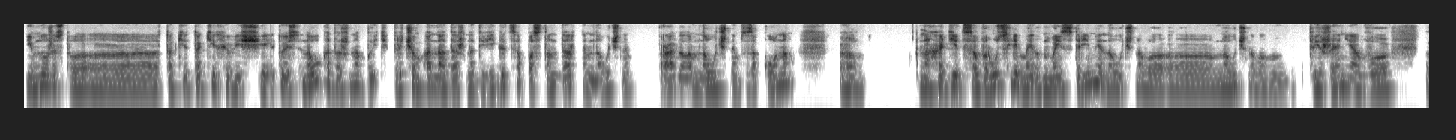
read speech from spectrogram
И множество э, таки, таких вещей. То есть наука должна быть, причем она должна двигаться по стандартным научным правилам, научным законам, э, находиться в русле, в мейнстриме научного, э, научного движения в э,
